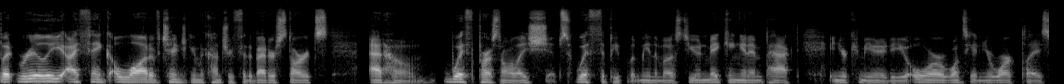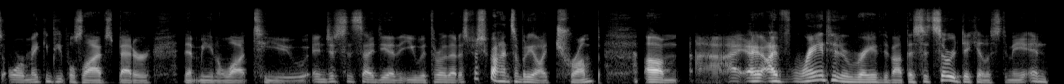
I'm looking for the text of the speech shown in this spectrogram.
But really, I think a lot of changing the country for the better starts at home with personal relationships with the people that mean the most to you and making an impact in your community or once again your workplace or making people's lives better that mean a lot to you. And just this idea that you would throw that especially behind somebody like trump um, I, I i've ranted and raved about this. It's so ridiculous to me. And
